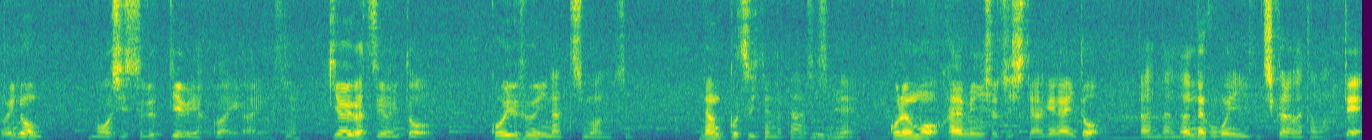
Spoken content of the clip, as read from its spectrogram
そういうのを防止するっていう役割がありますね。勢いが強いとこういう風になってしまうんですよ。何個ついてんだって話ですよね、これも早めに処置してあげないとだんだんだんだんここに力が溜まって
